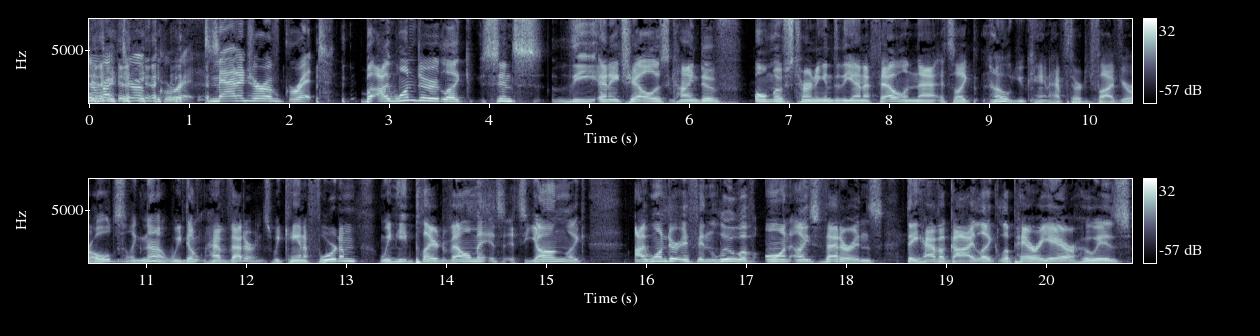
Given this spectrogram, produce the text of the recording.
Director of Grit. manager of grit. But I wonder, like, since the NHL is kind of almost turning into the NFL and that, it's like, no, you can't have 35 year olds. Like, no, we don't have veterans. We can't afford them. We need player development. It's, it's young. Like, I wonder if in lieu of on ice veterans, they have a guy like Laperriere who is,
